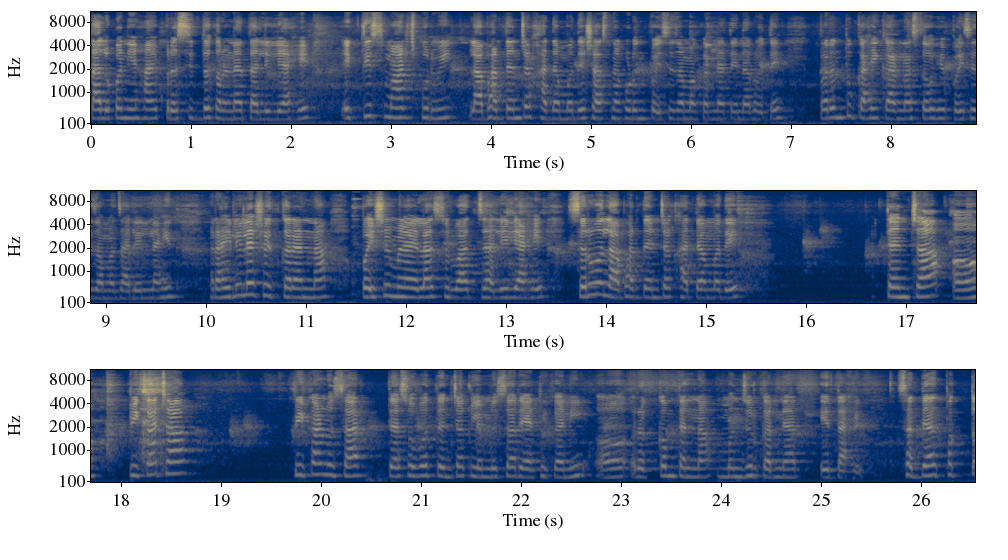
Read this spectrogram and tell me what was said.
तालुकानिहाय प्रसिद्ध करण्यात आलेली आहे. एकतीस मार्चपूर्वी लाभार्थ्यांच्या खात्यामध्ये शासनाकडून पैसे जमा करण्यात येणार होते. परंतु काही कारणास्तव हे पैसे जमा झालेले नाहीत. राहिलेल्या शेतकऱ्यांना पैसे मिळायला सुरुवात झालेली आहे. सर्व लाभार्थ्यांच्या खात्यामध्ये त्यांच्या पिकाच्या पिकानुसार त्यासोबत त्यांच्या क्लेमनुसार या ठिकाणी रक्कम त्यांना मंजूर करण्यात येत आहे. सध्या फक्त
